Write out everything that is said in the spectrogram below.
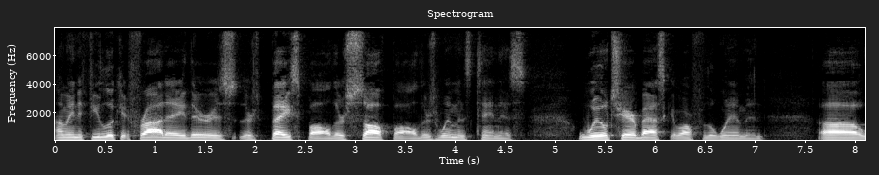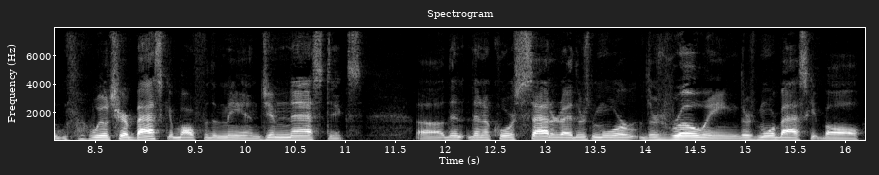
I mean, if you look at Friday, there is there's baseball, there's softball, there's women's tennis, wheelchair basketball for the women, uh, wheelchair basketball for the men, gymnastics. Uh, then, then of course Saturday there's more. There's rowing. There's more basketball.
